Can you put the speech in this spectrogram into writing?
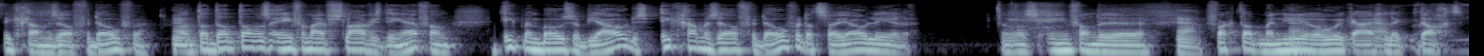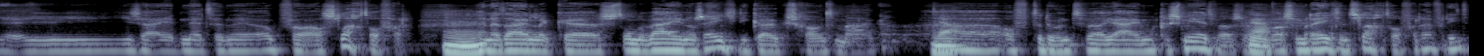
ik ga mezelf verdoven. Want dat, dat, dat was een van mijn verslavingsdingen. Hè? Van, ik ben boos op jou, dus ik ga mezelf verdoven. Dat zou jou leren. Dat was een van de Ja. fucked up manieren hoe ik eigenlijk dacht. Je, je, zei het net, en, eh, ook voor als slachtoffer. Mhm. En uiteindelijk eh, stonden wij in ons eentje die keuken schoon te maken. Ja. Eh, of te doen terwijl jij hem gesmeerd was. Ja. was er maar eentje een slachtoffer, hè vriend?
